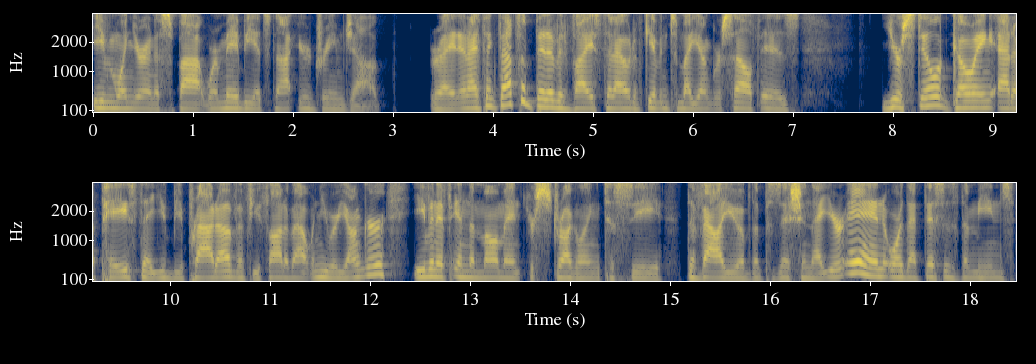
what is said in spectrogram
even when you're in a spot where maybe it's not your dream job. Right? And I think that's a bit of advice that I would have given to my younger self is you're still going at a pace that you'd be proud of if you thought about when you were younger, even if in the moment you're struggling to see the value of the position that you're in or that this is the means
